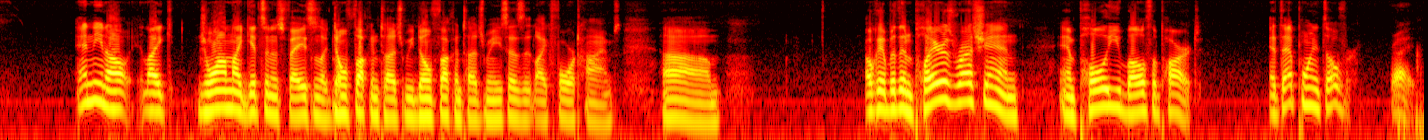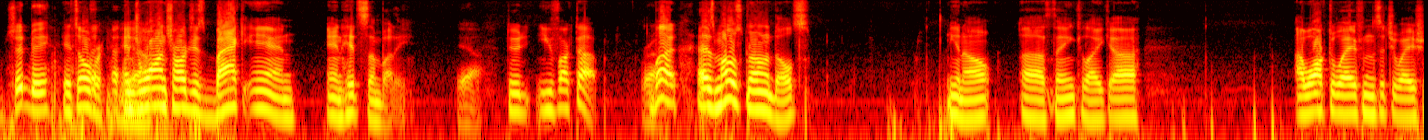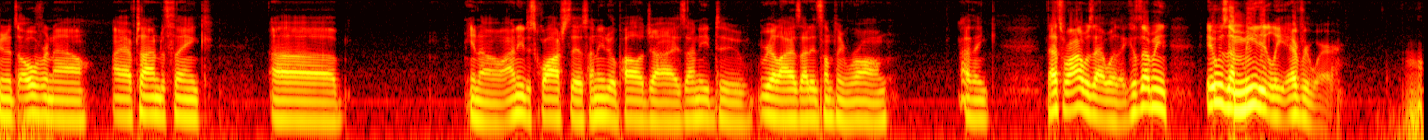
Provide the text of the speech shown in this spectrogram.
and you know, like Juwan like gets in his face and is like, "Don't fucking touch me! Don't fucking touch me!" He says it like four times. Um, okay, but then players rush in and pull you both apart. At that point, it's over. Right. Should be. It's over. And Yeah. Juwan charges back in and hits somebody. Yeah. Dude, you fucked up. Right. But as most grown adults, you know, uh, think like, uh, I walked away from the situation. It's over now. I have time to think. Uh, you know, I need to squash this. I need to apologize. I need to realize I did something wrong. I think that's where I was at with it. Because I mean, it was immediately everywhere.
